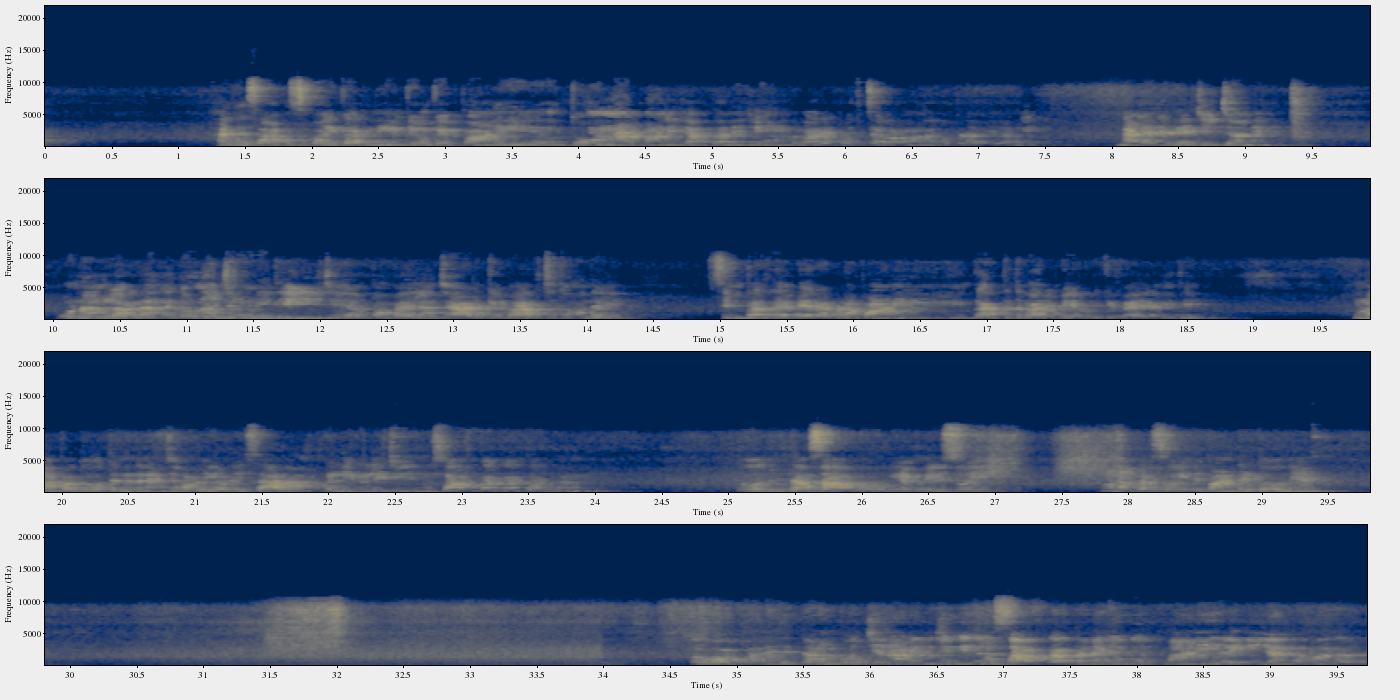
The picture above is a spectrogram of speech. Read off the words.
ਹਜੇ ਸਾਫ਼ ਸਫ਼ਾਈ ਕਰਨੀ ਹੈ ਕਿਉਂਕਿ ਪਾਣੀ, ਧੋਣ ਨਾਲ ਪਾਣੀ ਜਾਂਦਾ ਨਹੀਂ। ਜੀ ਹੁਣ ਦੁਬਾਰੇ ਪੋਚਾ ਲਾਵਾਂਗੇ, ਕੱਪੜਾ ਫੇਰਾਂਗੇ ਨਾਲੇ ਜਿਹੜੀਆਂ ਚੀਜ਼ਾਂ ਨੇ, ਉਹਨਾਂ ਨੂੰ ਲਾ ਦਾਂਗੇ ਧੋਣਾ ਜ਼ਰੂਰੀ ਸੀ। ਜੇ ਆਪਾਂ ਪਹਿਲਾਂ ਝਾੜ ਕੇ ਬਾਅਦ ਚ ਧੋਂਦੇ, ਸਿੰਬਲ ਦੇ ਫਿਰ ਆਪਣਾ ਪਾਣੀ, ਗੱਦ ਦੁਬਾਰੇ ਫੇਰ ਉੱਡ ਕੇ ਪੈ ਜਾਣੀ ਸੀ। ਹੁਣ ਆਪਾਂ ਦੋ ਤਿੰਨ ਦਿਨਾਂ ਚ ਹੌਲੀ ਹੌਲੀ ਸਾਰਾ ਕੱਲੀ ਕੱਲੀ ਚੀਜ਼ ਨੂੰ ਸਾਫ਼ ਕਰ ਕਰ ਧਰ ਦਾਂਗੇ ਧੋ ਦਿੱਤਾ, ਸਾਫ਼ ਹੋ ਗਈ, ਆਪਣੀ ਰਸੋਈ। ਹੁਣ ਆਪਾਂ ਰਸੋਈ ਦੇ ਭਾਂਡੇ ਧੋਨੇ ਆ। ਤੋ ਆਪਾਂ ਨੇ ਦਿੱਤਾ, ਹੁਣ ਪੋਚੇ ਨਾਲ ਇਹਨੂੰ ਚੰਗੀ ਤਰ੍ਹਾਂ ਸਾਫ਼ ਕਰ ਦੇਣਾ, ਕਿਉਂਕਿ ਪਾਣੀ ਰਹੀ ਜਾਂਦਾ ਮਗਰ।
